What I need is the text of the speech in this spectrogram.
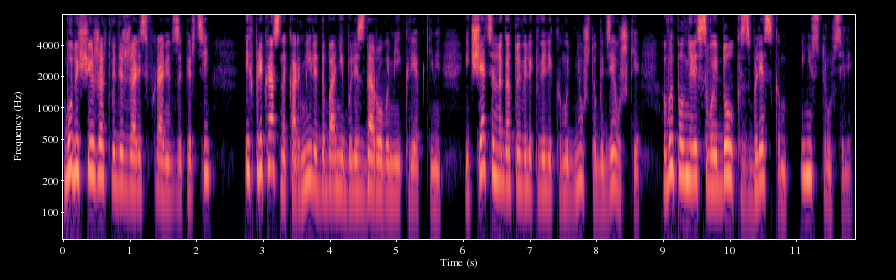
Будущие жертвы держались в храме в заперти, их прекрасно кормили, дабы они были здоровыми и крепкими, и тщательно готовили к великому дню, чтобы девушки выполнили свой долг с блеском и не струсили.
